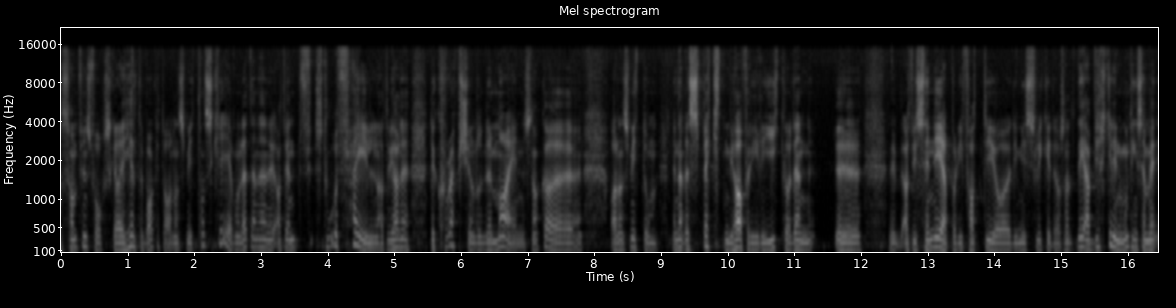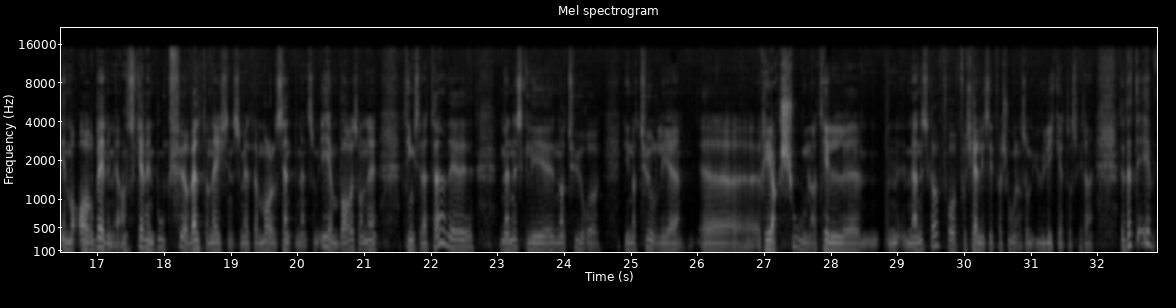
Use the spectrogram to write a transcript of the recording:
samfunnsforskere helt tilbake til Adam Smith. Han skrev om dette, at den store feilen at vi hadde the corruption of the mind, snakker uh, Adam Smith om. Men den respekten vi har for de rike, og den at vi ser ned på de fattige og de mislykkede. Det er virkelig noen ting som jeg må arbeide med. Han skrev en bok før Welter Nation som heter 'Moral Sentiment', som er om bare sånne ting som dette. Det menneskelig natur og de naturlige eh, reaksjoner til eh, mennesker på forskjellige situasjoner, som ulikhet osv. Så, videre. så dette,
